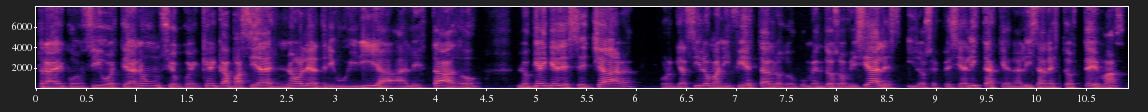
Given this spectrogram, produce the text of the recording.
trae consigo este anuncio, qué, qué capacidades no le atribuiría al Estado, lo que hay que desechar, porque así lo manifiestan los documentos oficiales y los especialistas que analizan estos temas,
